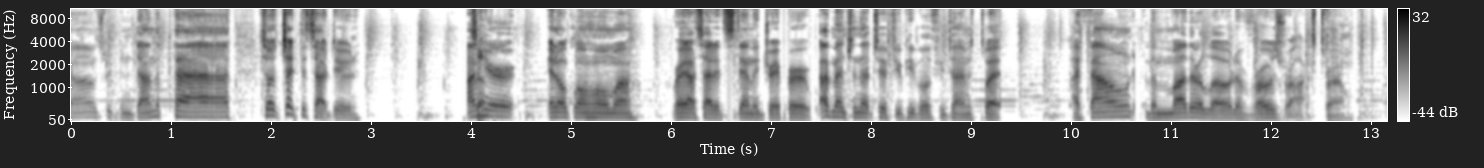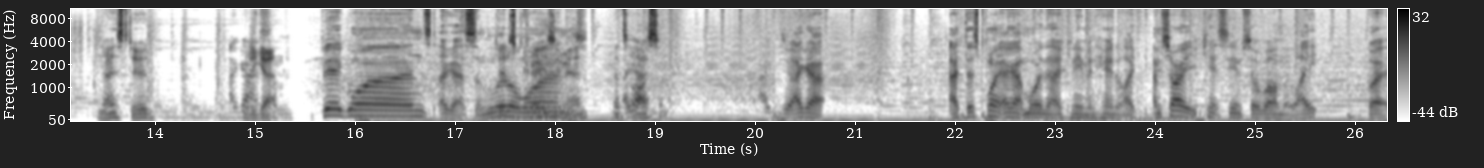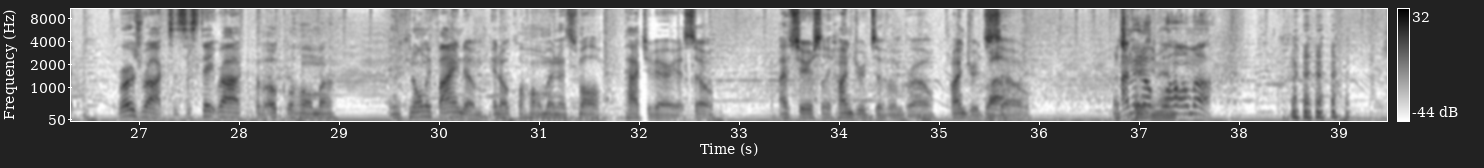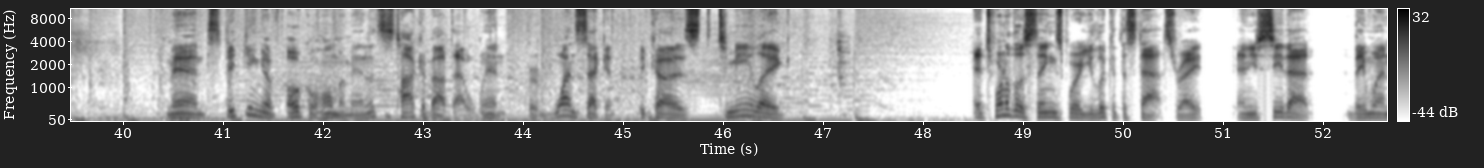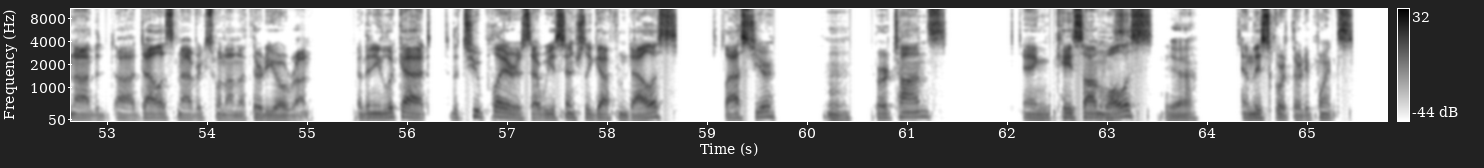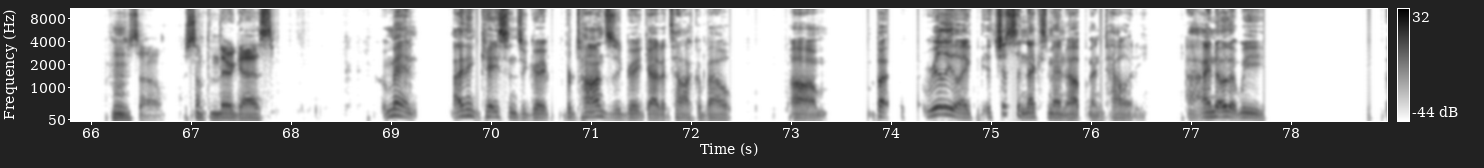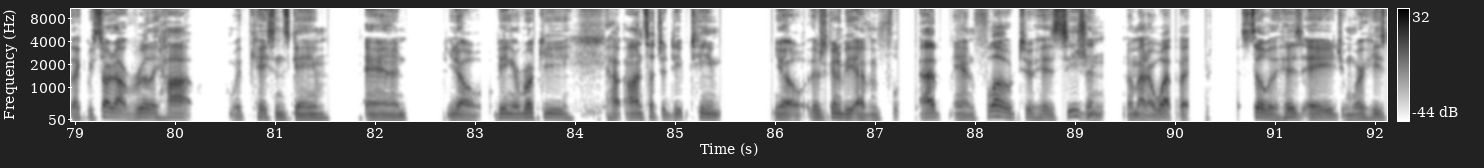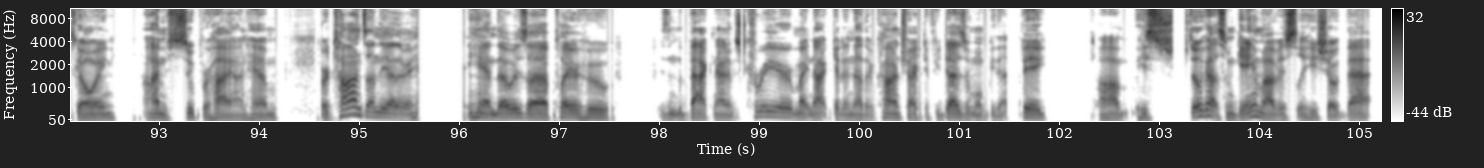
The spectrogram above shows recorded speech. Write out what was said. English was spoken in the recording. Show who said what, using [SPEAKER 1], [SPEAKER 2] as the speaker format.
[SPEAKER 1] come sweeping down the path. So check this out, dude. I'm
[SPEAKER 2] So-
[SPEAKER 1] here in Oklahoma, right outside of Stanley Draper. I've mentioned that to a few people a few times, but I found the mother load of rose rocks, bro.
[SPEAKER 2] Nice, dude.
[SPEAKER 1] I
[SPEAKER 2] What do you got?
[SPEAKER 1] some big ones. I got some
[SPEAKER 2] Dude,
[SPEAKER 1] little
[SPEAKER 2] it's crazy,
[SPEAKER 1] ones.
[SPEAKER 2] man. That's
[SPEAKER 1] I got-
[SPEAKER 2] awesome.
[SPEAKER 1] I, dude, I got. At this point, I got more than I can even handle. Like, I'm sorry you can't see them so well in the light, but Rose Rocks, it's the state rock of Oklahoma, and you can only find them in Oklahoma in a small patch of area. So, I have seriously hundreds of them, bro. Hundreds.
[SPEAKER 2] Wow.
[SPEAKER 1] So,
[SPEAKER 2] That's
[SPEAKER 1] I'm
[SPEAKER 2] crazy,
[SPEAKER 1] in Oklahoma.
[SPEAKER 2] man. Man, speaking of Oklahoma, man, let's just talk about that win for one second because to me, like, it's one of those things where you look at the stats, right? And you see that they went on the uh, Dallas Mavericks went on a 30 0 run. And then you look at the two players that we essentially got from Dallas last year
[SPEAKER 1] Mm.
[SPEAKER 2] Bertans and Cason Wallace,
[SPEAKER 1] Yeah.
[SPEAKER 2] and they scored 30 points.
[SPEAKER 1] Hmm.
[SPEAKER 2] So there's something there, guys.
[SPEAKER 1] man, I think Cason's a great Bertans is a great guy to talk about. Um, but really, like, it's just a next man up mentality. I know that we, like, we started out really hot with Cason's game, and you know, being a rookie on such a deep team, you know, there's going to be ebb and, ebb and flow to his season, no matter what. But still, with his age and where he's going, I'm super high on him. Bertans, on the other hand, though, is a player who is in the back nine of his career, might not get another contract. If he does, it won't be that big. Um, he's still got some game, obviously. He showed that.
